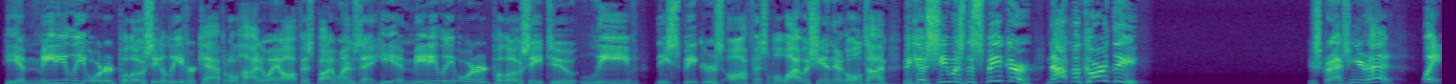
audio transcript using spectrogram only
he immediately ordered Pelosi to leave her Capitol hideaway office by Wednesday. He immediately ordered Pelosi to leave the speaker's office. Well, why was she in there the whole time? Because she was the speaker, not McCarthy. You're scratching your head. Wait,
